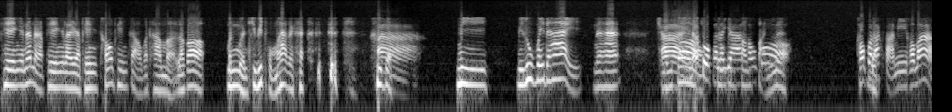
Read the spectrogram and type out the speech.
เพลงไอ้นั่นอะเพลงอะไรอะเพลงเขาเอาเพลงเก่ามาทำอะ แล้วก็มันเหมือนชีวิตผมมากเลยนะคือแบบอ่ามีมีลูกไม่ได้นะฮะใช่มันก็แล้วตัวภรรยาเป็นความเขาฝัก็นเลยเขาก็รักสามีเขามาก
